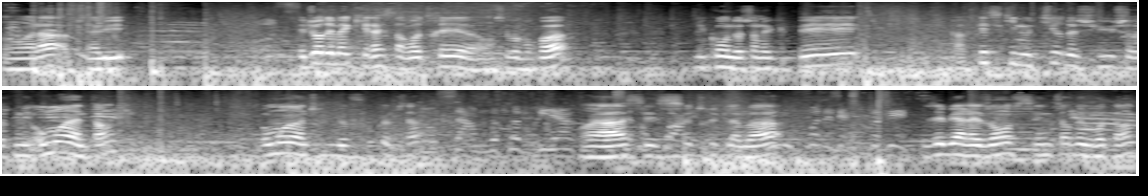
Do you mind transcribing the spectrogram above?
Voilà, hop, lui. Il y a toujours des mecs qui restent en retrait, euh, on sait pas pourquoi. Du coup, on doit s'en occuper. Alors, qu'est-ce qui nous tire dessus? Ça va être Au moins un tank. Au moins un truc de fou comme ça. Voilà, c'est ce truc là-bas. Vous avez bien raison, c'est une sorte de gros tank.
